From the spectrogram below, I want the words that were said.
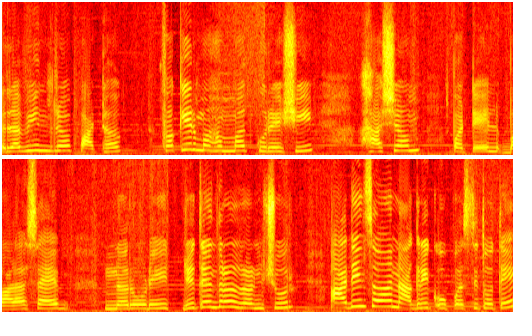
रवींद्र पाठक फकीर मोहम्मद कुरेशी हाशम पटेल बाळासाहेब नरोडे जितेंद्र रणशूर आदींसह नागरिक उपस्थित होते.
